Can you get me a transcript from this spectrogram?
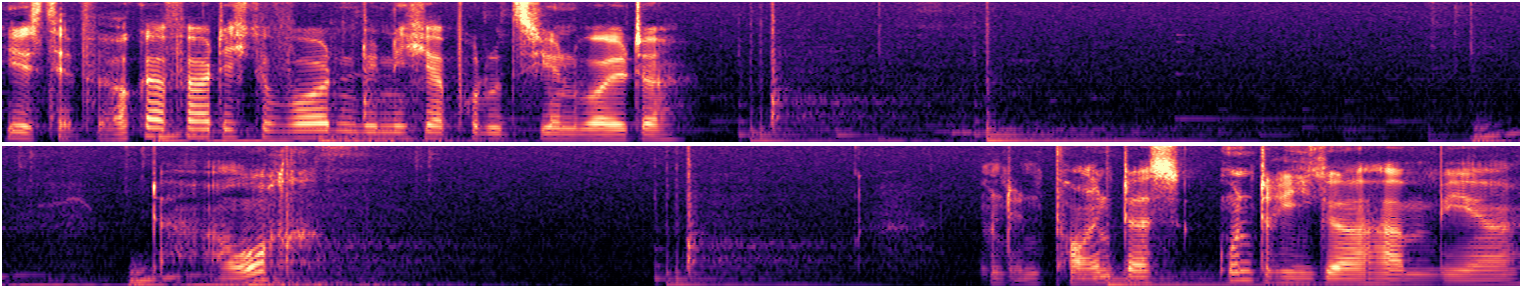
Hier ist der Worker fertig geworden, den ich ja produzieren wollte. Auch. Und in Pointers und Rieger haben wir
